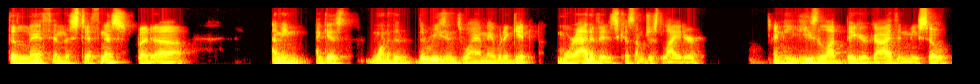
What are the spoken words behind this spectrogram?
the length and the stiffness. But uh, I mean, I guess one of the, the reasons why I'm able to get more out of it is because I'm just lighter and he, he's a lot bigger guy than me. So,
